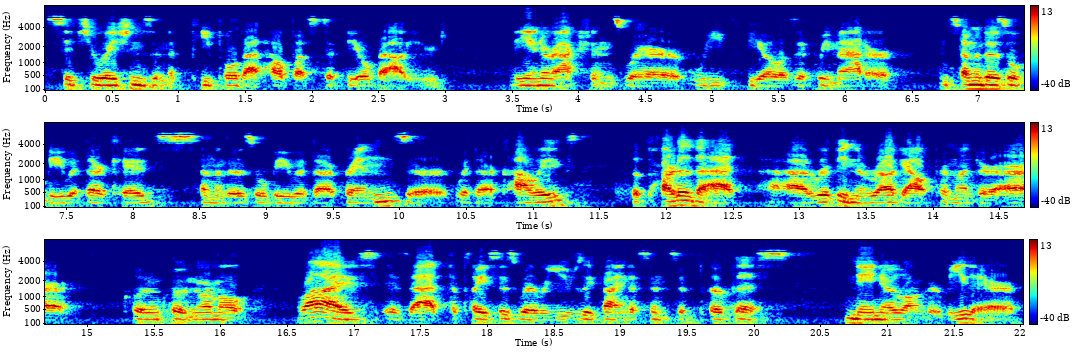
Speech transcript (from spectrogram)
situations and the people that help us to feel valued, the interactions where we feel as if we matter and some of those will be with our kids, some of those will be with our friends or with our colleagues. But part of that uh, ripping the rug out from under our quote unquote normal lives is that the places where we usually find a sense of purpose may no longer be there,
